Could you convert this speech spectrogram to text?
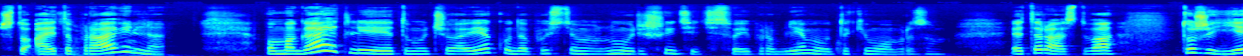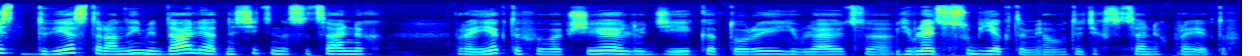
Что, а это правильно? Помогает ли этому человеку, допустим, ну, решить эти свои проблемы вот таким образом? Это раз. Два. Тоже есть две стороны медали относительно социальных проектов и вообще людей, которые являются, являются субъектами вот этих социальных проектов.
